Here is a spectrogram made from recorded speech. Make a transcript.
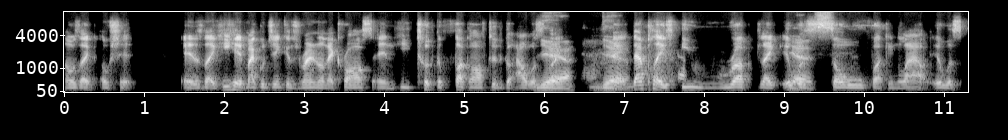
I was like, "Oh shit." And it's like he hit Michael Jenkins running on that cross, and he took the fuck off to the go. I was Yeah, like, yeah. that place erupt like it Yes. was so fucking loud. It was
